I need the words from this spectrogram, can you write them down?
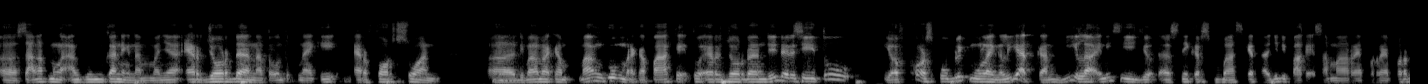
eh, sangat mengagungkan yang namanya Air Jordan atau untuk Nike Air Force One. Eh, Hmm. Di mana mereka manggung, mereka pakai itu Air Jordan. Jadi dari situ, ya of course publik mulai ngeliat kan, gila ini si eh, sneakers basket aja dipakai sama rapper-rapper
